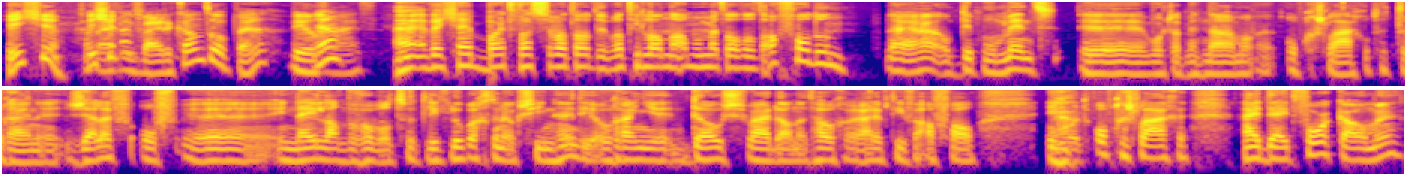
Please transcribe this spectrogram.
Weet je? Weet je dat? beide kanten op, hè? Wereldwijd. Ja. En weet jij, Bart, wat, wat, wat die landen allemaal met al dat afval doen? Nou ja, op dit moment uh, wordt dat met name opgeslagen op de terreinen zelf. Of uh, in Nederland bijvoorbeeld, het liet Lubach dan ook zien... Hè, die oranje doos waar dan het hoge radioactieve afval in ja. wordt opgeslagen. Hij deed voorkomen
